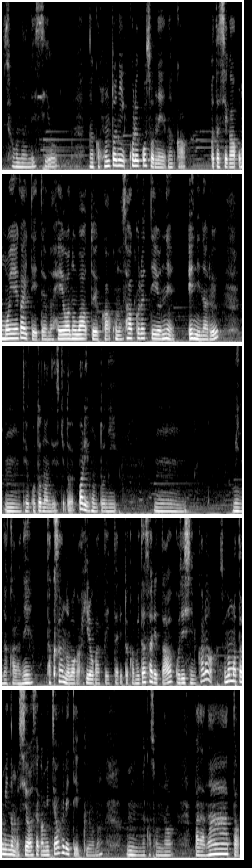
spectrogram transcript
そうなんですよ。なんか本当にこれこそねなんか私が思い描いていたような平和の輪というかこのサークルっていうね縁になる、うん、っていうことなんですけどやっぱり本当にうんみんなからねたくさんの輪が広がっていったりとか満たされたご自身からそのまたみんなも幸せが満ち溢れていくようなうんなんかそんな場だなぁと。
